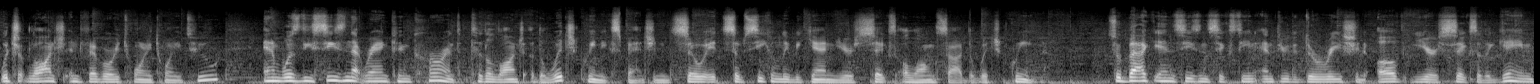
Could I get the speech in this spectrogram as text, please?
which launched in February 2022 and was the season that ran concurrent to the launch of the Witch Queen expansion, so it subsequently began year 6 alongside the Witch Queen. So back in season 16 and through the duration of year 6 of the game,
